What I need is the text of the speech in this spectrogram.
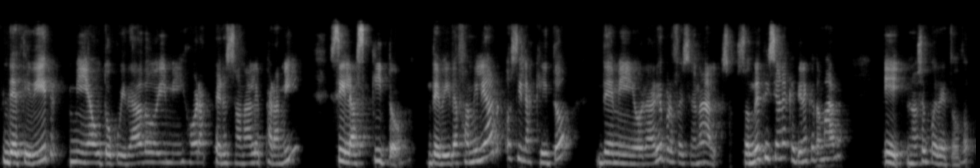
decidir mi autocuidado y mis horas personales para mí, si las quito de vida familiar o si las quito de mi horario profesional. Son decisiones que tienes que tomar y no se puede todo.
